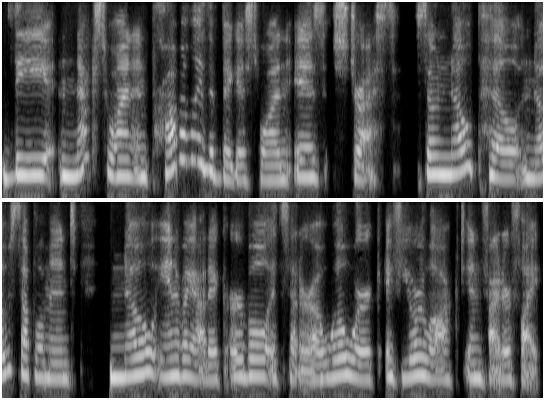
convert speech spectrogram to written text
The next one, and probably the biggest one, is stress. So no pill, no supplement, no antibiotic, herbal, etc. will work if you're locked in fight or flight.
